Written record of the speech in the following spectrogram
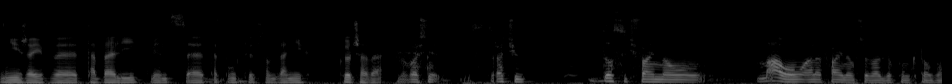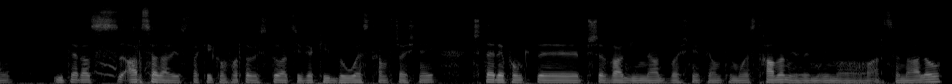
niżej w tabeli, więc e, te punkty są dla nich kluczowe. No właśnie, stracił dosyć fajną, małą, ale fajną przewagę punktową. I teraz Arsenal jest w takiej komfortowej sytuacji, w jakiej był West Ham wcześniej. Cztery punkty przewagi nad właśnie piątym West Hamem, jeżeli mówimy o Arsenalu.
